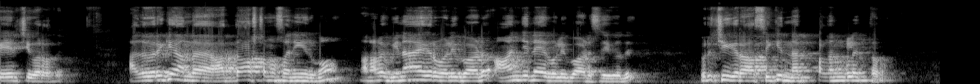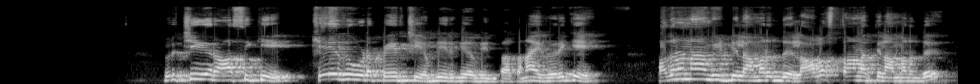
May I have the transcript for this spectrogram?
பயிற்சி வர்றது. அது வரைக்கும் அந்த அர்த்தாஷ்டம சனி இருக்கும். அதனால் விநாயகர் வழிபாடு ஆஞ்சநேயர் வழிபாடு செய்வது விருச்சிக ராசிக்கு நற்பலன்களை தரும். விருச்சிக ராசிக்கு கேதுவோட பயிற்சி எப்படி இருக்கு அப்படின்னு பார்த்தோன்னா இது வரைக்கும் பதினொன்றாம் வீட்டில் அமர்ந்து லாபஸ்தானத்தில் அமர்ந்து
